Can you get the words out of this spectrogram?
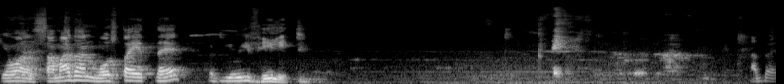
किंवा समाधान मोजता येत नाही but you will feel it आता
